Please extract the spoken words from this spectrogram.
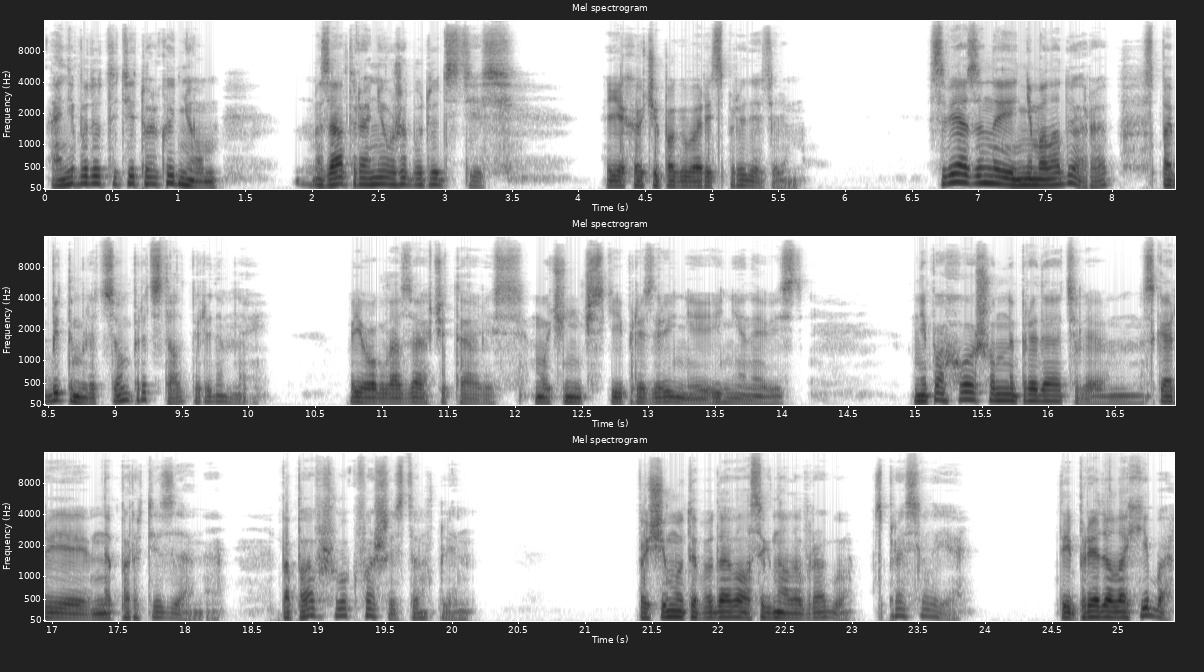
Они будут идти только днем. Завтра они уже будут здесь. Я хочу поговорить с предателем. Связанный немолодой араб с побитым лицом предстал передо мной. В его глазах читались мученические презрения и ненависть. Не похож он на предателя, скорее на партизана, попавшего к фашистам в плен. «Почему ты подавал сигналы врагу?» — спросил я. «Ты предал Ахиба?»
